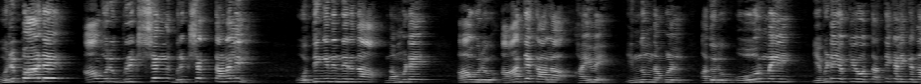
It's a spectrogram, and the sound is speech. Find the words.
ഒരുപാട് ആ ഒരു വൃക്ഷ വൃക്ഷത്തണലിൽ ഒതുങ്ങി നിന്നിരുന്ന നമ്മുടെ ആ ഒരു ആദ്യകാല ഹൈവേ ഇന്നും നമ്മൾ അതൊരു ഓർമ്മയിൽ എവിടെയൊക്കെയോ തത്തിക്കളിക്കുന്ന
